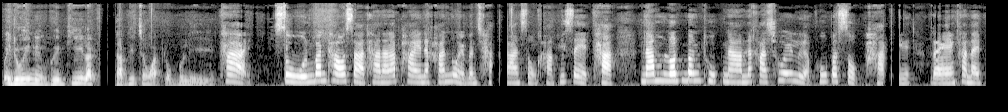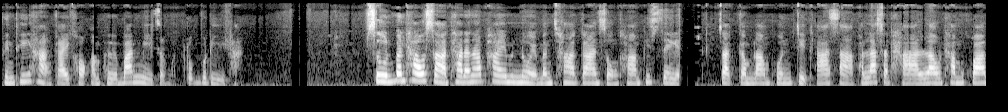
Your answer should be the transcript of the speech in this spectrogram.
ไปดูอีกหนึ่งพื้นที่ละครับที่จังหวัดลบบุรี ค่ะ ศูนย์บรรเทาสาธารณภัยนะคะ หน่วยบัญชาการสงครามพิเศษค่ะนำรถบรรทุกน้ำนะคะ ช่วยเหลือผู้ประสบภัยแรงค่ะในพื้นที่ห่างไกลของอำเภอบ้านหมีจังหวัดลบบุรีค่ะ ศูนย์บรรเทาสาธารณภัยหน่วยบัญชาการสงครามพิเศษจัดกำลังพลจิตอาสาพระราชทานเราทำความ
